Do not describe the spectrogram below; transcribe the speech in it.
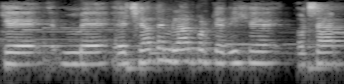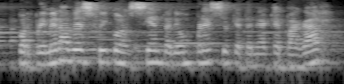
que me eché a temblar porque dije, o sea, por primera vez fui consciente de un precio que tenía que pagar.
